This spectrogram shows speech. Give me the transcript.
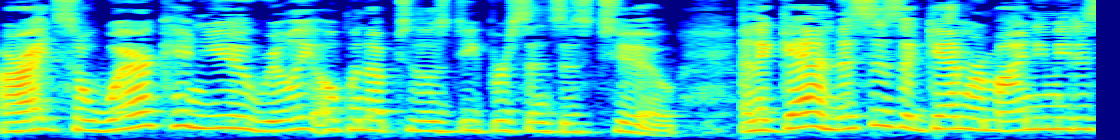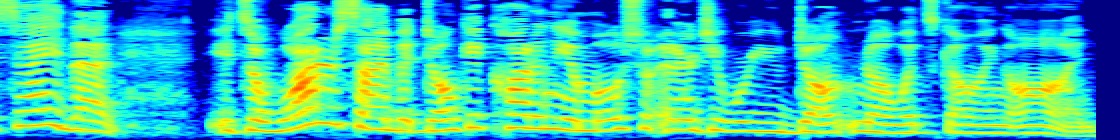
All right, so where can you really open up to those deeper senses too? And again, this is again reminding me to say that it's a water sign, but don't get caught in the emotional energy where you don't know what's going on.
